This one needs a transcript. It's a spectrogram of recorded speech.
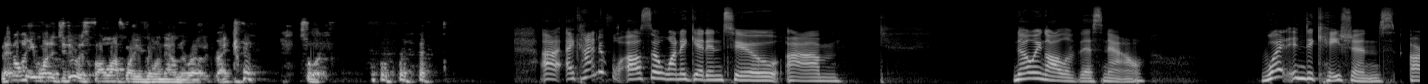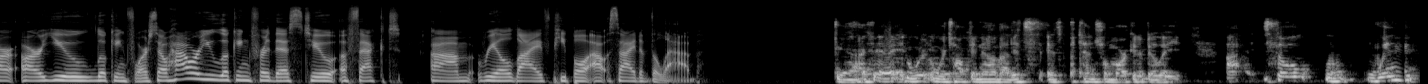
Then all you wanted to do is fall off while you're going down the road, right? sort of. Uh, I kind of also want to get into um, knowing all of this now. What indications are are you looking for? So, how are you looking for this to affect um, real live people outside of the lab? Yeah, I think we're, we're talking now about its its potential marketability. Uh, so when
